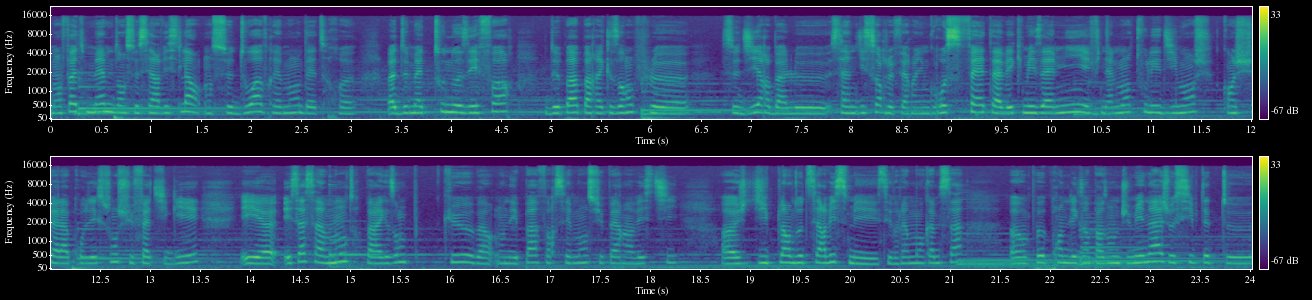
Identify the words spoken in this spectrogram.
Mais en fait, même dans ce service-là, on se doit vraiment d'être, bah, de mettre tous nos efforts, de pas, par exemple, se dire bah, le samedi soir, je vais faire une grosse fête avec mes amis et finalement tous les dimanches, quand je suis à la projection, je suis fatiguée. Et, et ça, ça montre, par exemple, que bah, on n'est pas forcément super investi euh, je dis plein d'autres services, mais c'est vraiment comme ça. Euh, on peut prendre l'exemple par exemple du ménage aussi, peut-être euh,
